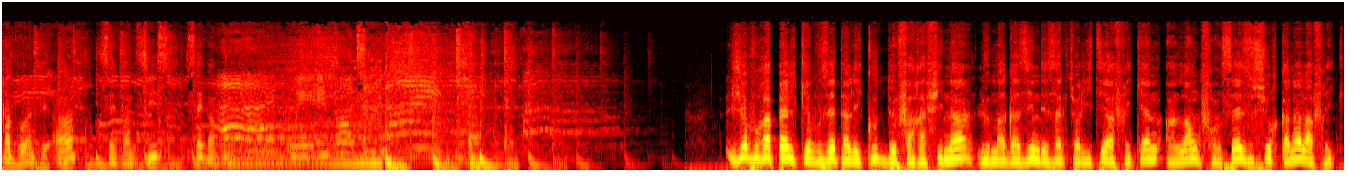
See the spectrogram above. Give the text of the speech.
81 56 59. Je vous rappelle que vous êtes à l'écoute de Farafina, le magazine des actualités africaines en langue française sur Canal Afrique.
